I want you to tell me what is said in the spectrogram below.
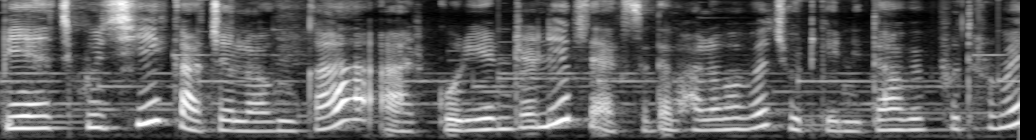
পেঁয়াজ কুচি, কাঁচা লঙ্কা আর কোরিয়েন্ডার লিভস একসাথে ভালোভাবে ছুটকে নিতে হবে প্রথমে।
